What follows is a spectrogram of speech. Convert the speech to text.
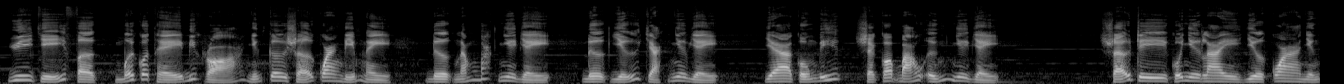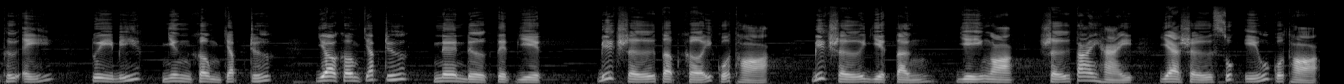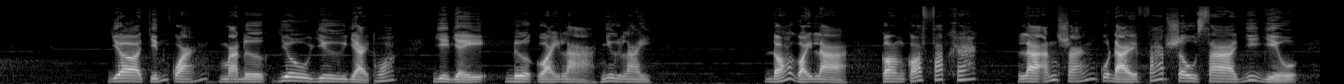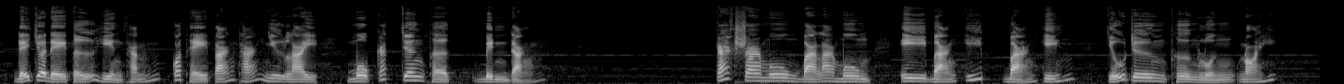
Duy chỉ phật mới có thể biết rõ những cơ sở quan điểm này, được nắm bắt như vậy, được giữ chặt như vậy, và cũng biết sẽ có báo ứng như vậy. Sở tri của như lai vượt qua những thứ ấy tuy biết nhưng không chấp trước. Do không chấp trước nên được tịch diệt. Biết sự tập khởi của thọ, biết sự diệt tận, dị ngọt, sự tai hại và sự xuất yếu của thọ. Do chính quán mà được vô dư giải thoát, vì vậy được gọi là như lai. Đó gọi là, còn có pháp khác, là ánh sáng của đại pháp sâu xa di diệu để cho đệ tử hiền thánh có thể tán thán như lai một cách chân thật, bình đẳng. Các sa môn, bà la môn, y bản kiếp, bản kiến, chủ trương thường luận nói,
